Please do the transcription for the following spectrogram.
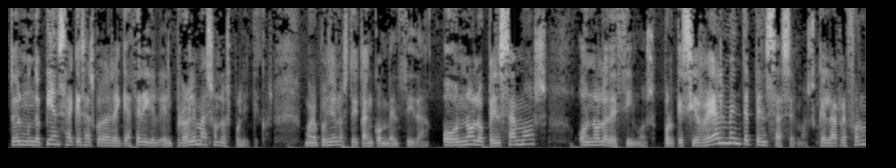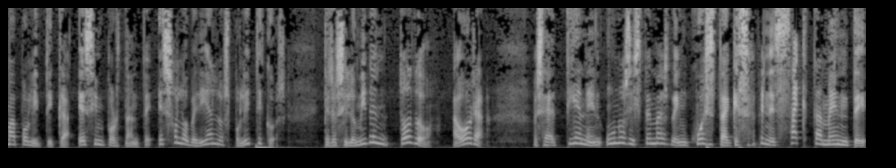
todo el mundo piensa que esas cosas hay que hacer y el, problema son los políticos. Bueno, pues yo no estoy tan convencida. O no lo pensamos o no lo decimos. Porque si realmente pensásemos que la reforma política es importante, eso lo verían los políticos. Pero si lo miden todo ahora, o sea, tienen unos sistemas de encuesta que saben exactamente,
